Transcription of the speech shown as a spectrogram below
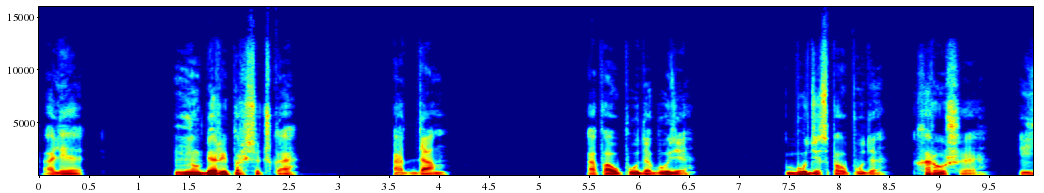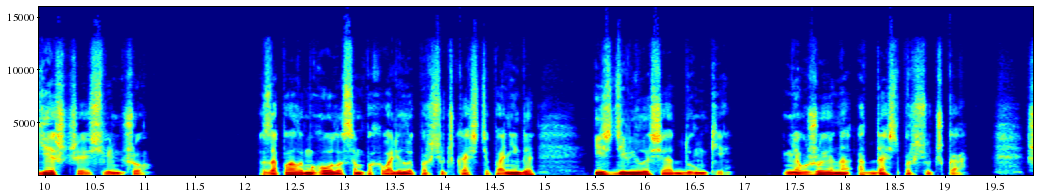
але ну бяры парсючка, аддам. А паўпуда будзе, будзе з паўпуда, хорошае і яшчэ свінчо. Запалым голасам пахваліла парсючка сцепаніда і здзівілася ад думкі. Няўжо яна аддасць парсючка з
